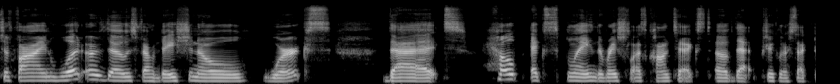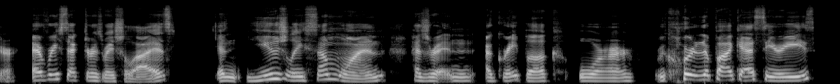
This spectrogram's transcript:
to find what are those foundational works that help explain the racialized context of that particular sector. Every sector is racialized, and usually someone has written a great book or recorded a podcast series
